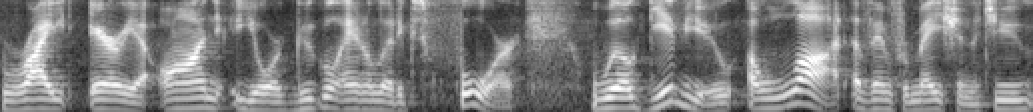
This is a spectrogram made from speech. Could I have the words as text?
right area on your Google Analytics 4 will give you a lot of information that you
